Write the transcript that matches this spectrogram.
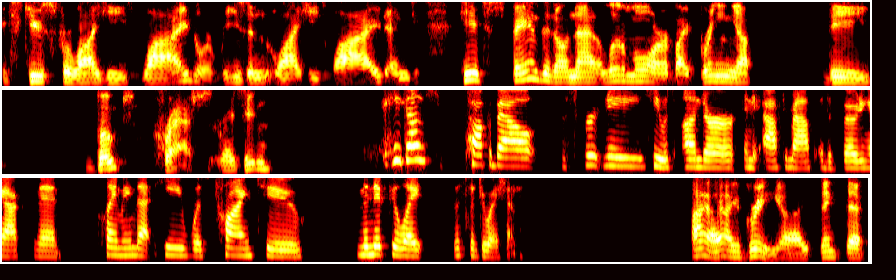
excuse for why he lied or reason why he lied. And he expanded on that a little more by bringing up the boat crash, right, Seaton? He does talk about the scrutiny he was under in the aftermath of the boating accident, claiming that he was trying to manipulate the situation. I, I agree. I think that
